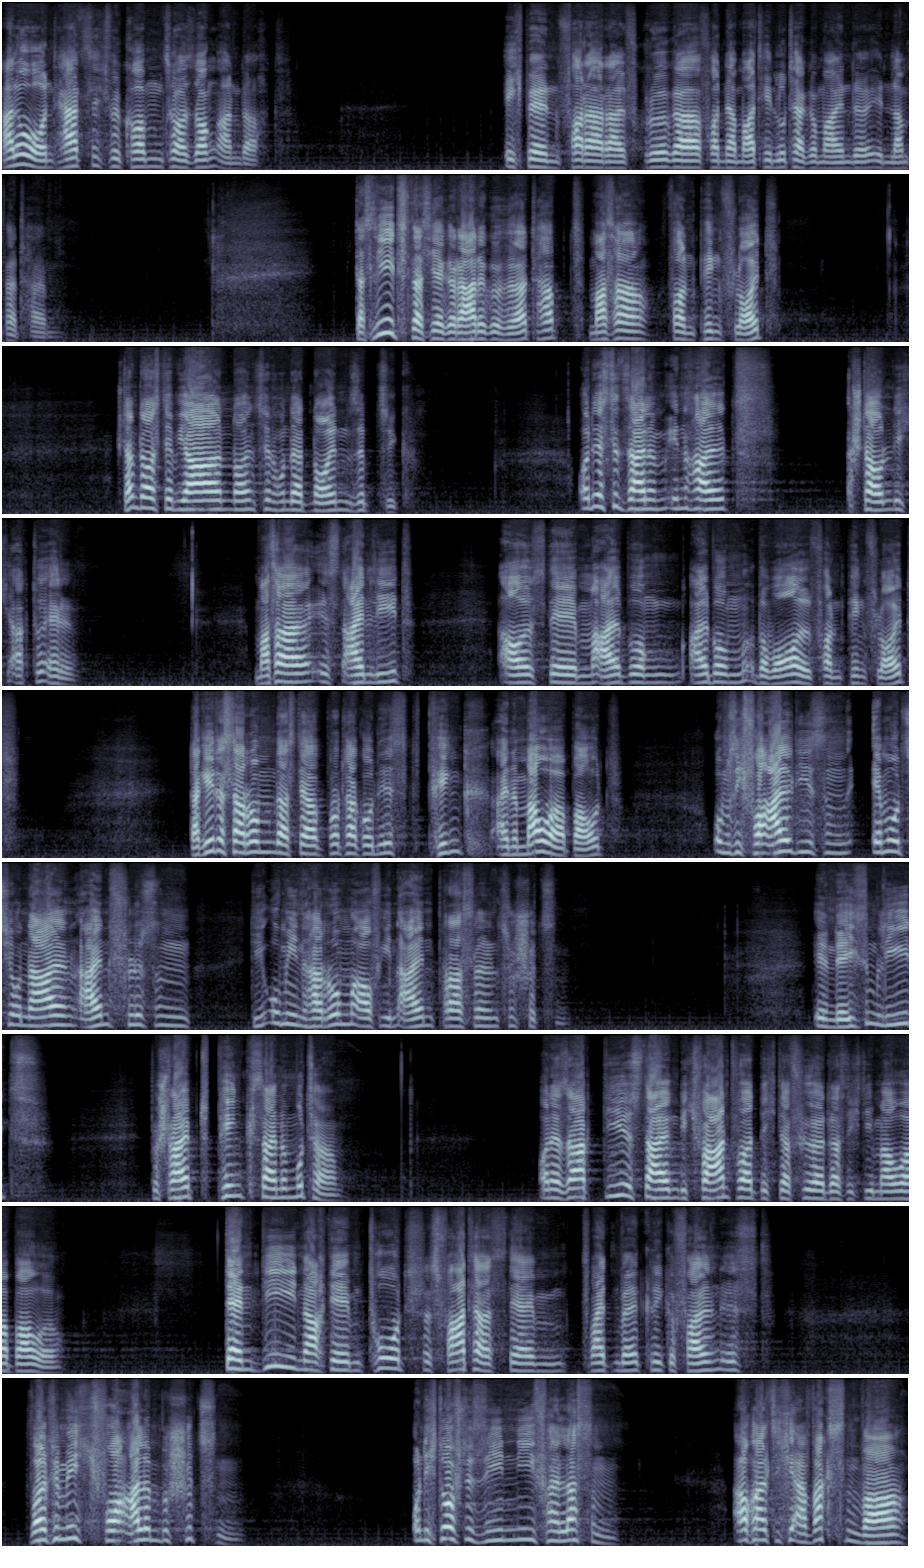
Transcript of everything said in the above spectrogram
Hallo und herzlich willkommen zur Songandacht. Ich bin Pfarrer Ralf Kröger von der Martin-Luther-Gemeinde in Lampertheim. Das Lied, das ihr gerade gehört habt, Massa von Pink Floyd, stammt aus dem Jahr 1979 und ist in seinem Inhalt erstaunlich aktuell. Mother ist ein Lied aus dem Album, Album The Wall von Pink Floyd. Da geht es darum, dass der Protagonist Pink eine Mauer baut, um sich vor all diesen emotionalen Einflüssen, die um ihn herum auf ihn einprasseln, zu schützen. In diesem Lied beschreibt Pink seine Mutter, und er sagt, die ist eigentlich verantwortlich dafür, dass ich die Mauer baue. Denn die nach dem Tod des Vaters, der im Zweiten Weltkrieg gefallen ist, wollte mich vor allem beschützen. Und ich durfte sie nie verlassen. Auch als ich erwachsen war,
